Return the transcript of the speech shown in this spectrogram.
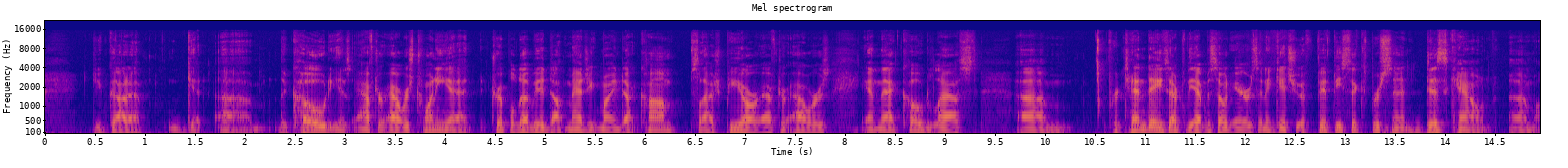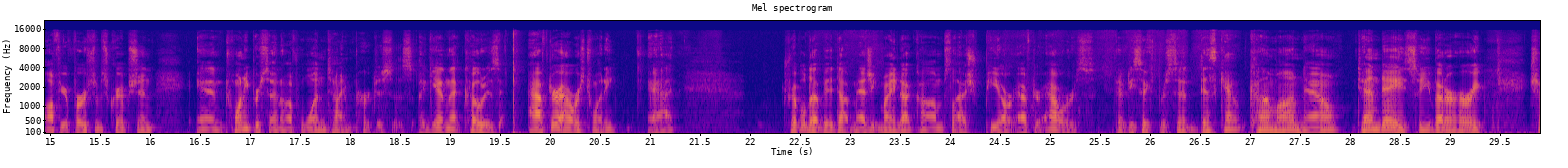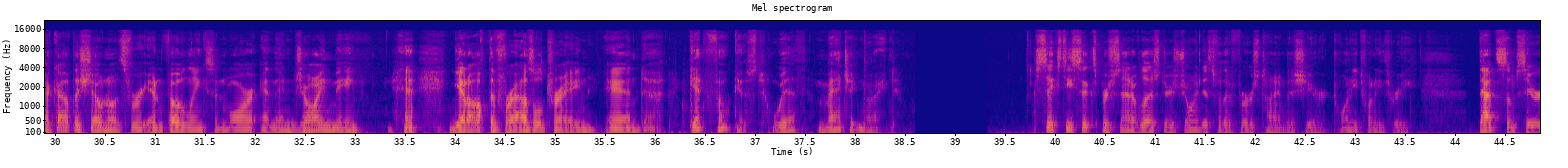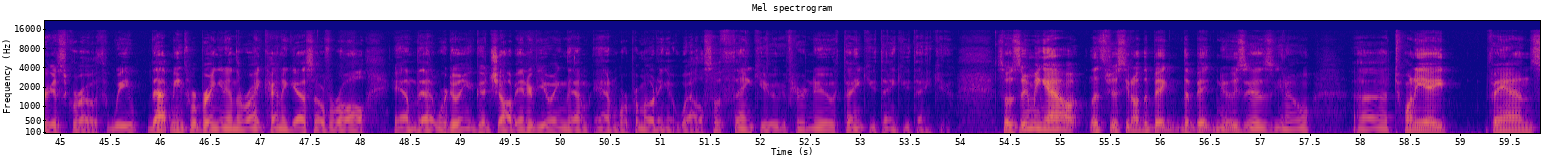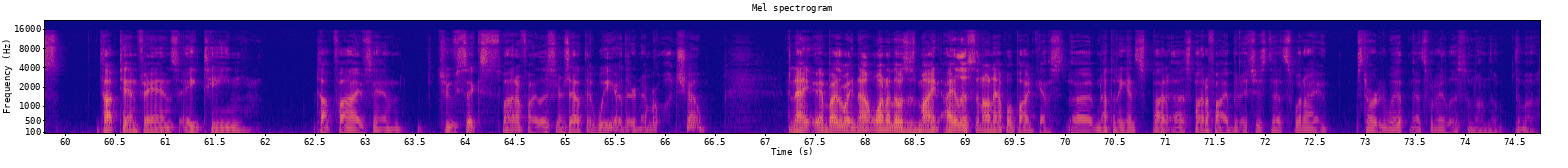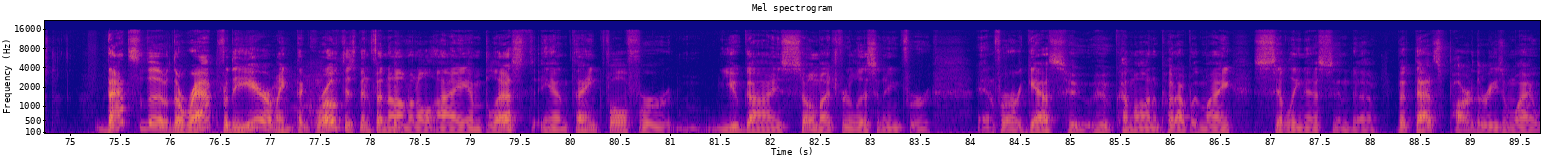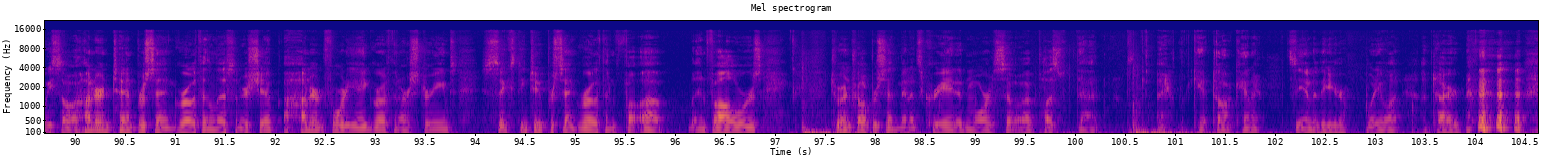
You've got to get um, the code is after hours 20 at www.magicmind.com slash pr after hours and that code lasts um, for 10 days after the episode airs and it gets you a 56% discount um, off your first subscription and 20% off one-time purchases. Again that code is after hours 20 at www.magicmind.com slash pr after hours. 56% discount? Come on now. 10 days so you better hurry. Check out the show notes for info, links, and more, and then join me. get off the frazzle train and uh, get focused with Magic Mind. 66% of listeners joined us for the first time this year, 2023 that's some serious growth. We that means we're bringing in the right kind of guests overall, and that we're doing a good job interviewing them, and we're promoting it well. So thank you. If you're new, thank you, thank you, thank you. So zooming out, let's just you know the big the big news is you know, uh, 28 fans, top 10 fans, 18 top fives, and to six Spotify listeners out that we are their number one show. And I, and by the way, not one of those is mine. I listen on Apple Podcasts. Uh, nothing against uh, Spotify, but it's just that's what I started with, and that's what I listen on the, the most. That's the the wrap for the year. I mean, the growth has been phenomenal. I am blessed and thankful for you guys so much for listening, for and for our guests who who come on and put up with my silliness and uh, but that's part of the reason why we saw 110% growth in listenership 148 growth in our streams 62% growth in uh, in followers 212% minutes created more so uh, plus that i can't talk can i it's the end of the year what do you want i'm tired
